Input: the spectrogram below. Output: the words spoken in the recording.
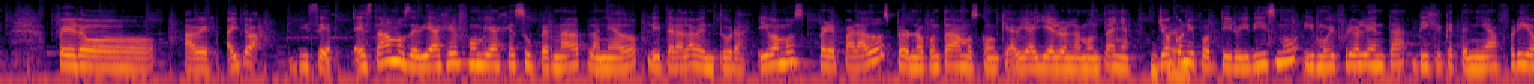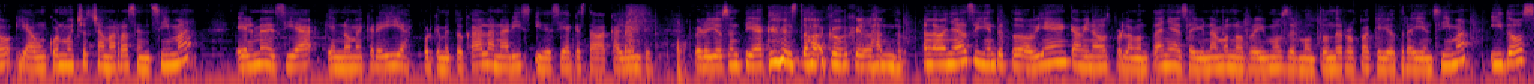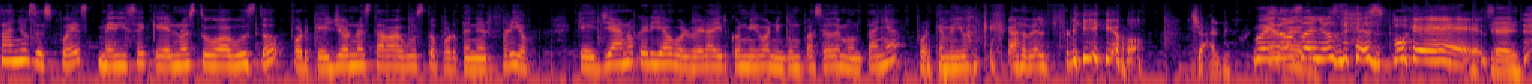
Pero, a ver, ahí te va. Dice, estábamos de viaje, fue un viaje súper nada planeado, literal aventura. Íbamos preparados, pero no contábamos con que había hielo en la montaña. Yo con hipotiroidismo y muy friolenta dije que tenía frío y aún con muchas chamarras encima él me decía que no me creía porque me tocaba la nariz y decía que estaba caliente, pero yo sentía que me estaba congelando. A la mañana siguiente todo bien, caminamos por la montaña, desayunamos, nos reímos del montón de ropa que yo traía encima y dos años después me dice que él no estuvo a gusto porque yo no estaba a gusto por tener frío que ya no quería volver a ir conmigo a ningún paseo de montaña porque me iba a quejar del frío. Chale. Güey, dos años después. Ok,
